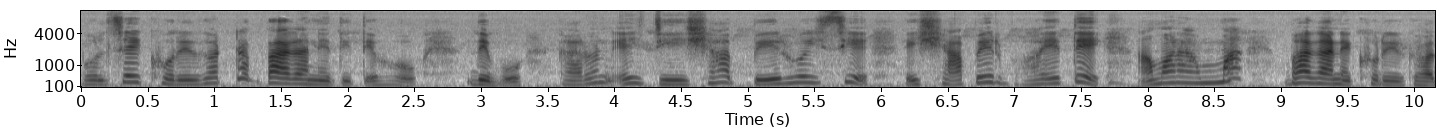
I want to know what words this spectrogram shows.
বলছে এই খড়ির ঘরটা বাগানে দিতে হোক, দেব। কারণ এই যে সাপ বের হয়েছে এই সাপের ভয়েতে আমার আম্মা বাগানে খড়ির ঘর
